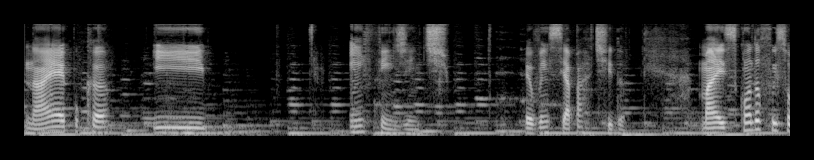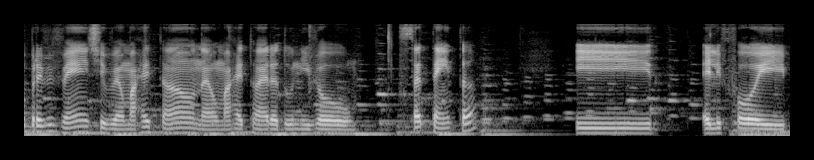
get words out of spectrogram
Na época. E... Enfim, gente. Eu venci a partida. Mas quando eu fui sobrevivente, veio o marretão, né? O marretão era do nível 70. E ele foi...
